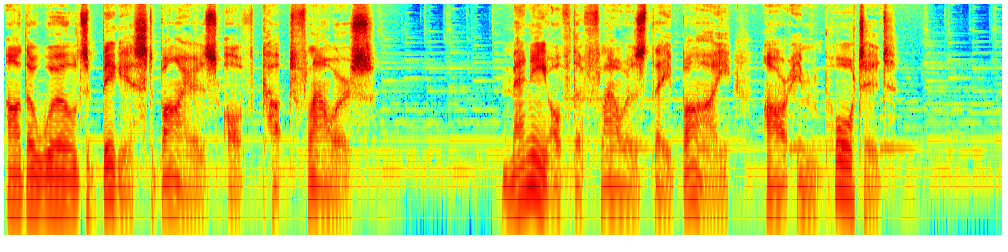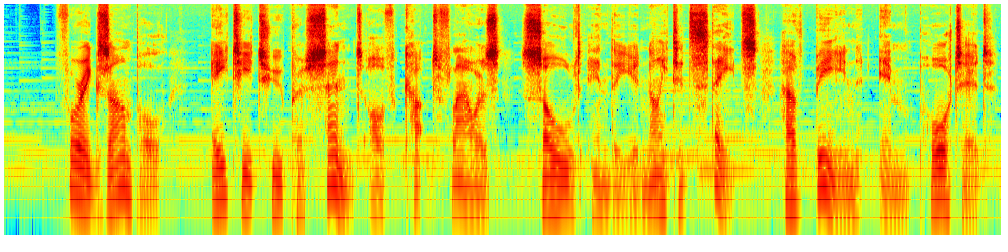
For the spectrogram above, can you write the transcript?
are the world's biggest buyers of cut flowers. Many of the flowers they buy are imported. For example, 82% of cut flowers sold in the United States have been imported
